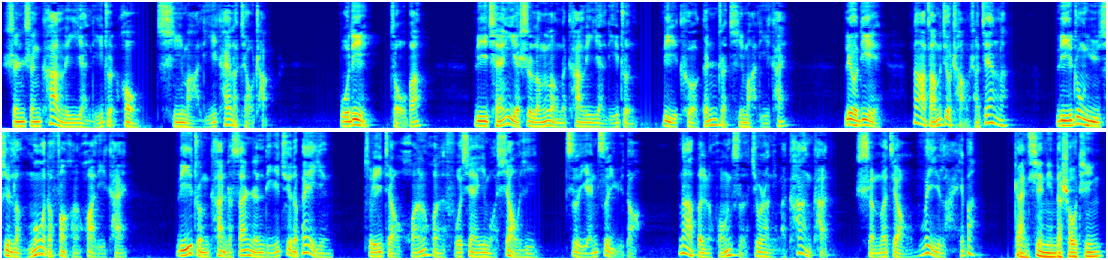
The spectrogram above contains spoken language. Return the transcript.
深深看了一眼李准后，骑马离开了教场。五弟，走吧。李乾也是冷冷的看了一眼李准，立刻跟着骑马离开。六弟，那咱们就场上见了。李仲语气冷漠的放狠话离开。李准看着三人离去的背影，嘴角缓缓浮现一抹笑意，自言自语道：“那本皇子就让你们看看什么叫未来吧。”感谢您的收听，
